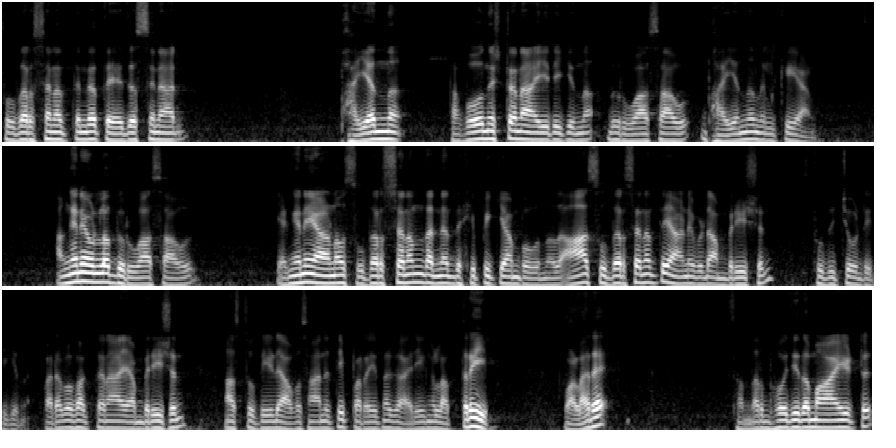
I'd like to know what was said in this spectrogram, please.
സുദർശനത്തിന്റെ തേജസ്സിനാൽ ഭയന്ന് തപോനിഷ്ഠനായിരിക്കുന്ന ദുർവാസാവ് ഭയന്ന് നിൽക്കുകയാണ്. അങ്ങനെയുള്ള ദുർവാസാവ് എങ്ങനെയാണോ സുദർശനം തന്നെ ദഹിപ്പിക്കാൻ പോകുന്നത് ആ സുദർശനത്തെയാണ് ഇവിടെ അംബരീഷൻ സ്തുതിച്ചുകൊണ്ടിരിക്കുന്നത് പരമഭക്തനായ അംബരീഷൻ ആ സ്തുതിയുടെ അവസാനത്തിൽ പറയുന്ന കാര്യങ്ങൾ അത്രയും വളരെ സന്ദർഭോചിതമായിട്ട്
